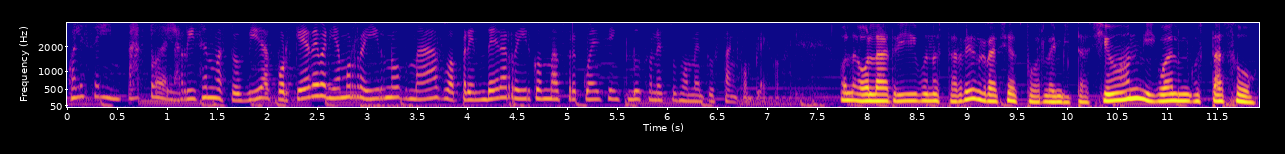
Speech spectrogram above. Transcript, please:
¿cuál es el impacto de la risa en nuestras vidas? ¿Por qué deberíamos reírnos más o aprender a reír con más frecuencia incluso en estos momentos tan complejos? Hola, hola Adri, buenas tardes, gracias por la invitación. Igual un gustazo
